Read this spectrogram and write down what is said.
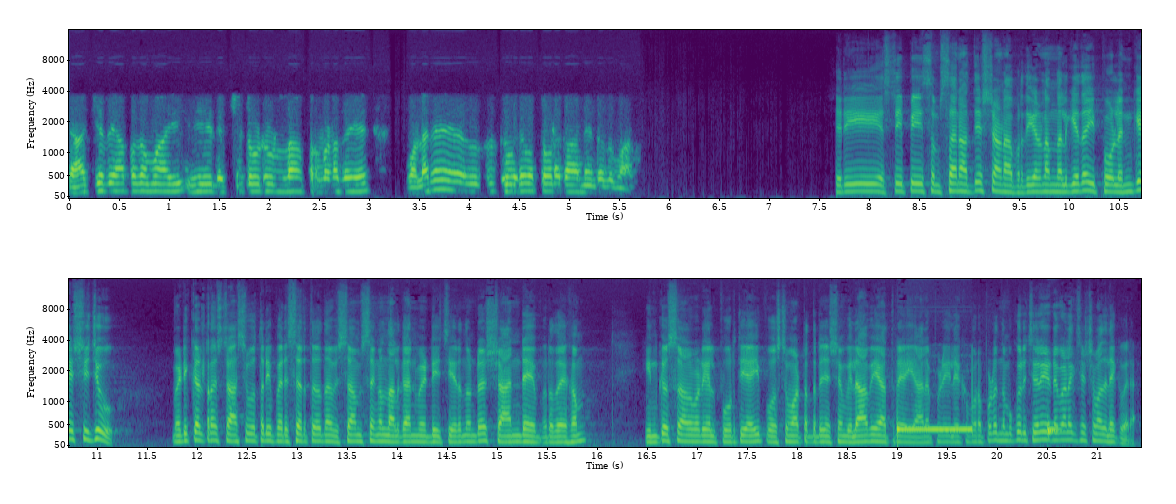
രാജ്യവ്യാപകമായി ഈ ലക്ഷ്യത്തോടുള്ള പ്രവണതയെ വളരെ ഗൗരവത്തോടെ കാണേണ്ടതുമാണ്. ശരി എസ് ഡി പി സംസ്ഥാന അധ്യക്ഷനാണ് പ്രതികരണം നൽകിയത്. ഇപ്പോൾ N K Shiju medical trust ആശുപത്രി പരിസരത്ത് നിന്ന് വിശദാംശങ്ങൾ നൽകാൻ വേണ്ടി ചേരുന്നുണ്ട്. ഷാന്റെ മൃതദേഹം ഇൻക്വസ്റ്റ് നടപടികൾ പൂർത്തിയായി. പോസ്റ്റ്മോർട്ടത്തിന് ശേഷം വിലാപയാത്രയായി ആലപ്പുഴയിലേക്ക് പുറപ്പെടും. നമുക്കൊരു ചെറിയ ഇടവേളയ്ക്ക് ശേഷം അതിലേക്ക് വരാം.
